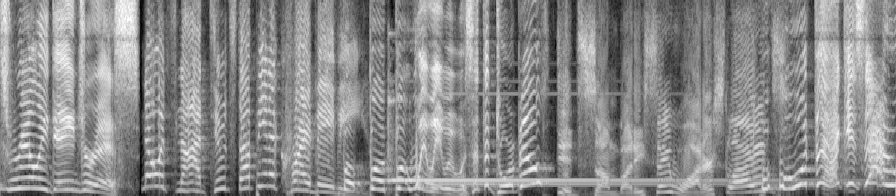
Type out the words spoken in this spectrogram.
it's really dangerous. No, it's not, dude. Stop being a crybaby. But, but, but, wait, wait, wait. Was that the doorbell? Did somebody say water slides? Wh- What the heck is that? Who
